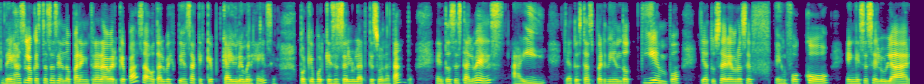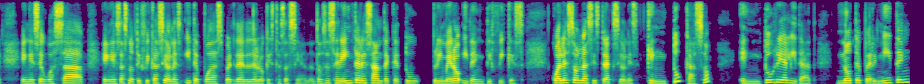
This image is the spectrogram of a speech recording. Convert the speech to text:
dejas lo que estás haciendo para entrar a ver qué pasa o tal vez piensa que, que, que hay una emergencia, porque porque ese celular te suena tanto. Entonces tal vez ahí ya tú estás perdiendo tiempo, ya tu cerebro se enfocó en ese celular, en ese WhatsApp, en esas notificaciones y te puedas perder de lo que estás haciendo. Entonces sería interesante que tú primero identifiques cuáles son las distracciones que en tu caso, en tu realidad, no te permiten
